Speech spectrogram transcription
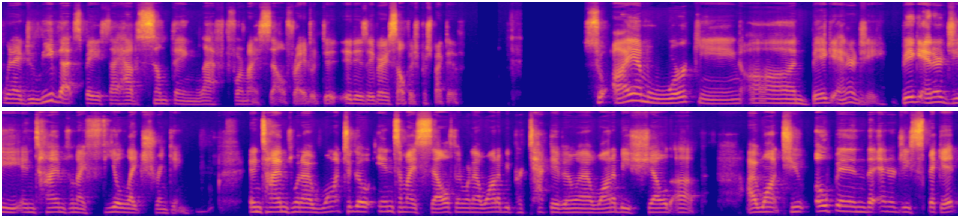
when I do leave that space, I have something left for myself, right? It is a very selfish perspective. So I am working on big energy, big energy in times when I feel like shrinking in times when I want to go into myself and when I want to be protective and when I want to be shelled up. I want to open the energy spigot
